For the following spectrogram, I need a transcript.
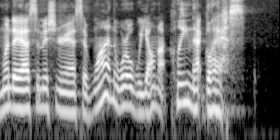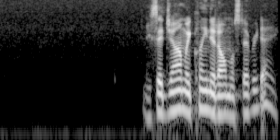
And one day I asked the missionary, I said, Why in the world will y'all not clean that glass? And he said, John, we clean it almost every day.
